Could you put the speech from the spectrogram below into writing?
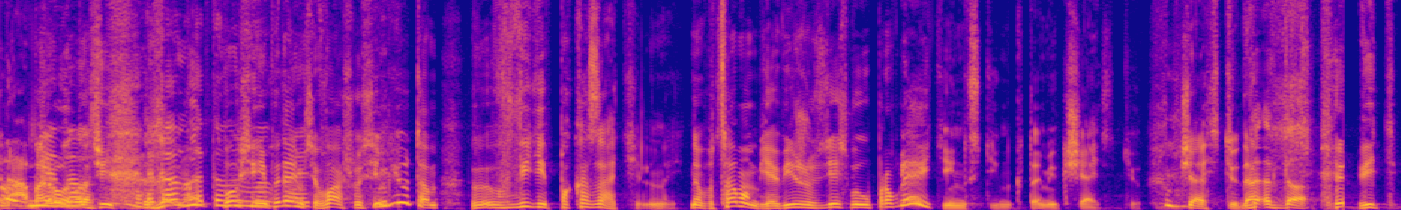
Наоборот, ну, мы вообще не пытаемся вашу семью там в виде показательной. Но вот самом я вижу, здесь вы управляете инстинктами, к счастью. К счастью, да? Да. Ведь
